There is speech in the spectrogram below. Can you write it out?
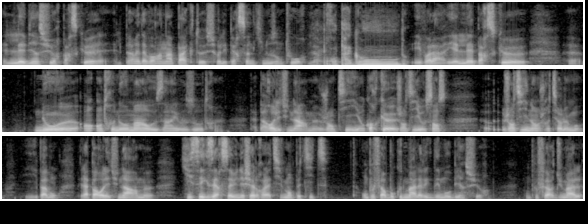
Elle l'est bien sûr parce qu'elle permet d'avoir un impact sur les personnes qui nous entourent. La propagande. Et voilà, et elle l'est parce que euh, nous, entre nos mains aux uns et aux autres, la parole est une arme gentille, encore que gentille au sens. Euh, gentille, non, je retire le mot, il n'est pas bon. Mais la parole est une arme qui s'exerce à une échelle relativement petite. On peut faire beaucoup de mal avec des mots, bien sûr. On peut faire du mal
